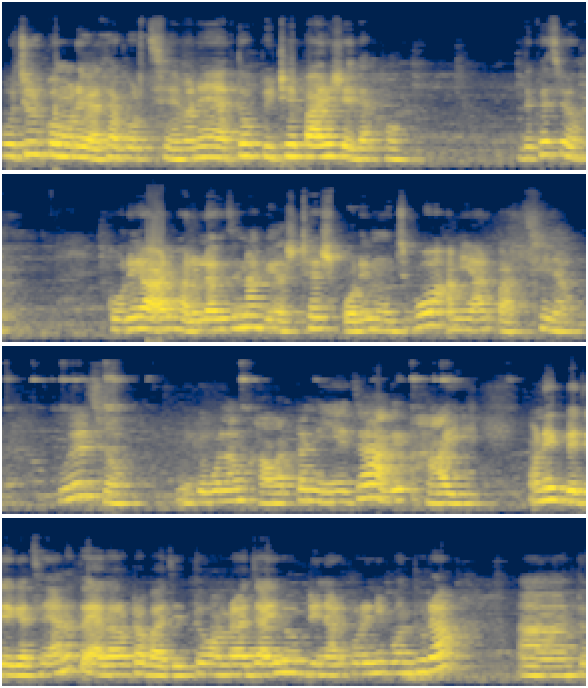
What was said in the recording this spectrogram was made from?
প্রচুর কোমরে ব্যথা করছে মানে এত পিঠে পায়েস, এই দেখো। দেখেছ? করে আর ভালো লাগছে না, গ্যাস ট্যাস পরে মুছবো, আমি আর পাচ্ছি না। বুঝেছ? মেয়েকে বললাম, খাবারটা নিয়ে যা, আগে খাই। অনেক বেজে গেছে, জানো তো, এগারোটা বাজে। তো আমরা যাই হোক, ডিনার করে নিই বন্ধুরা। তো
